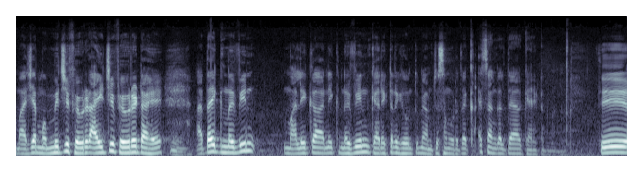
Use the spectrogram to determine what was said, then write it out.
माझ्या मम्मीची फेवरेट आईची फेवरेट आहे. आता एक नवीन मालिका आणि एक नवीन कॅरेक्टर घेऊन तुम्ही आमच्यासमोर होता काय सांगाल त्या कॅरेक्टरबद्दल ते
